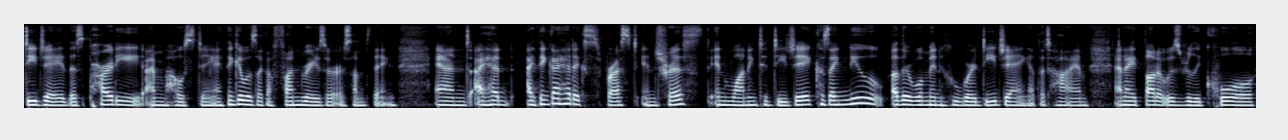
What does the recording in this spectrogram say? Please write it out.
DJ this party I'm hosting?" I think it was like a fundraiser or something. And I had, I think I had expressed interest in wanting to DJ because I knew other women who were DJing at the time, and I thought it was really cool,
